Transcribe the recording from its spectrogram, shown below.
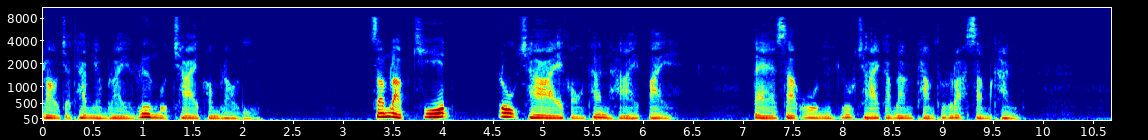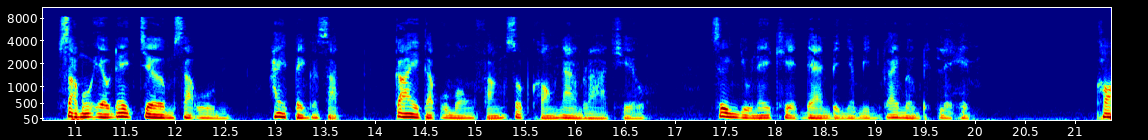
เราจะทำอย่างไรเรื่องบุตรชายของเราดีสำหรับคีดลูกชายของท่านหายไป แต่ซาอูลลูกชายกำลังทำธุระสำคัญ ซามูเอลได้เจิมซาอูลให้เป็นกษัตริย์ ใกล้กับอุโมงค์ฝังศพของนางราเชล ซึ่งอยู่ในเขตแดนเบนยามินใกล้เมืองเบตเลเฮม ข้อ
